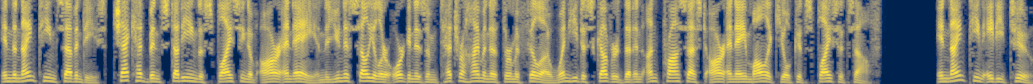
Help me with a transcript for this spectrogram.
In the 1970s, Cech had been studying the splicing of RNA in the unicellular organism Tetrahymena thermophila when he discovered that an unprocessed RNA molecule could splice itself. In 1982,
